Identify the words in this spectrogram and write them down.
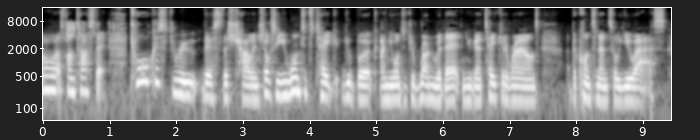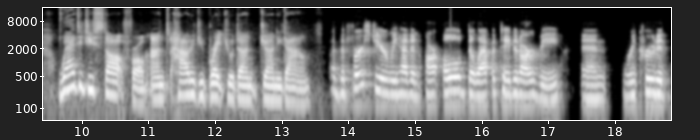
Oh, that's fantastic. Talk us through this this challenge. So obviously, you wanted to take your book and you wanted to run with it, and you're going to take it around the continental US. Where did you start from, and how did you break your journey down? Uh, the first year we had an our old dilapidated RV and recruited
